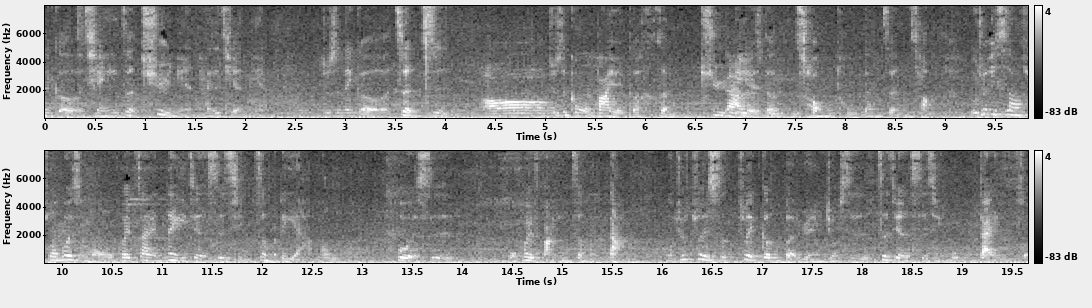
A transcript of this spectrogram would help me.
那个前一阵，去年还是前年，就是那个政治哦，就是跟我爸有一个很剧烈的冲突跟争吵，我就意识到说，为什么我会在那一件事情这么立牙狗，或者是我会反应这么大？我觉得最是最根本原因就是这件事情我带走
